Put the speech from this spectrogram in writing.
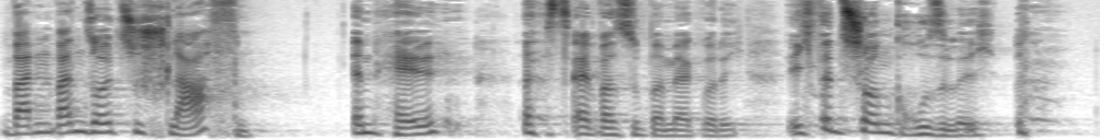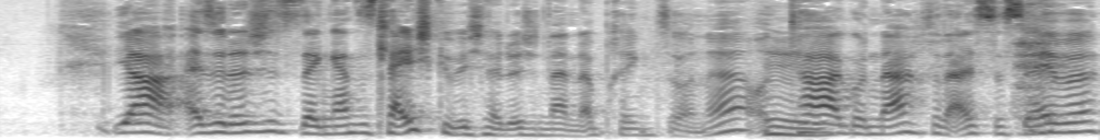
wann, wann sollst du schlafen? Im Hellen? Das ist einfach super merkwürdig. Ich find's schon gruselig. Ja, also das ist dein ganzes Gleichgewicht halt durcheinander bringt, so, ne? Mhm. Und Tag und Nacht und alles dasselbe.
